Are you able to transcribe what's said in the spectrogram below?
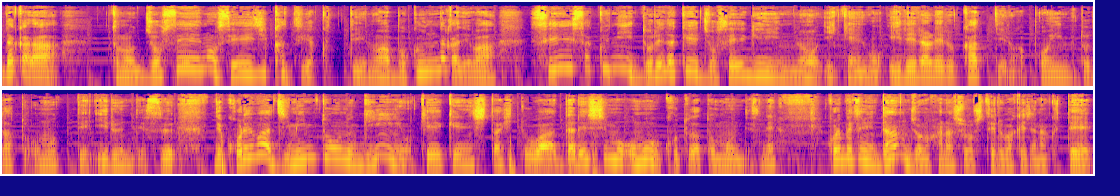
だからその女性の政治活躍っていうのは僕の中では政策にどれだけ女性議員の意見を入れられるかっていうのがポイントだと思っているんです。で、これは自民党の議員を経験した人は誰しも思うことだと思うんですね。これ別に男女の話をしてるわけじゃなくて、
